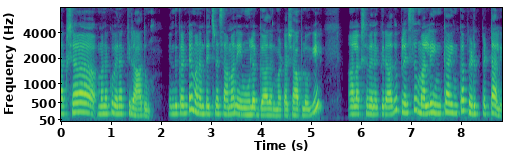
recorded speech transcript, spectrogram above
లక్ష మనకు వెనక్కి రాదు. ఎందుకంటే మనం తెచ్చిన సామాన్ ఏ మూలకు కాదనమాట షాప్లోకి. ఆ లక్ష వెనక్కి రాదు. ప్లస్ మళ్ళీ ఇంకా ఇంకా పెడ పెట్టాలి.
